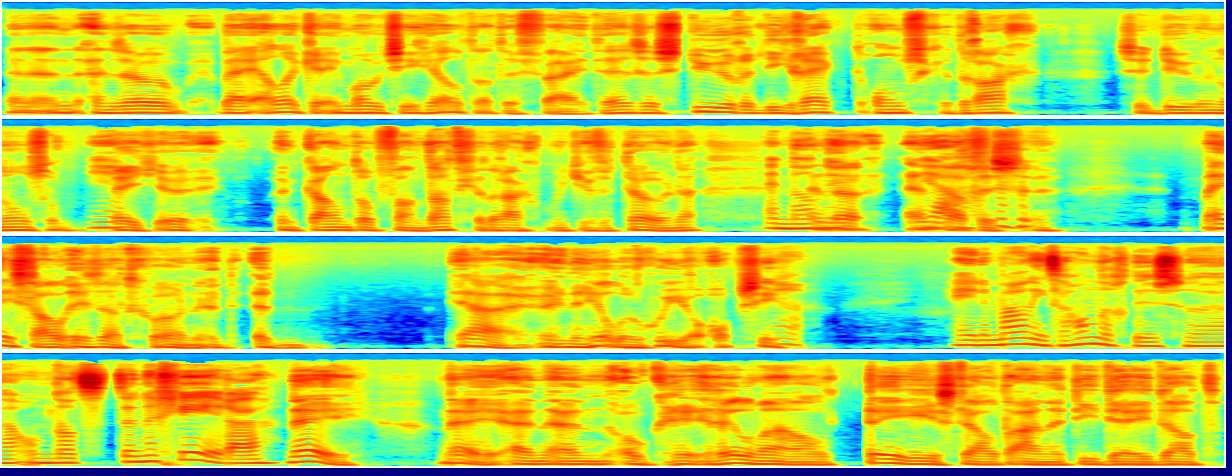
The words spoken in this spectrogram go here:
En, en, en zo bij elke emotie geldt dat in feite. Hè. Ze sturen direct ons gedrag. Ze duwen ons een Ja. beetje een kant op van dat gedrag moet je vertonen. en dan En, dat, en ja. dat is, eh, meestal is dat gewoon het, het- ja, een hele goede optie. Helemaal niet handig dus eh, om dat te negeren. Nee, nee. En, en ook he- helemaal tegengesteld aan het idee dat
